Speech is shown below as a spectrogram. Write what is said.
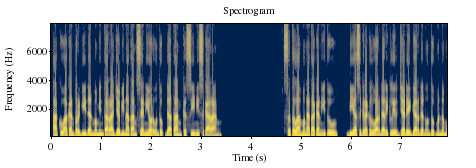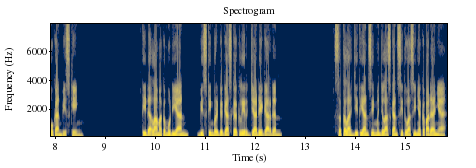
Aku akan pergi dan meminta Raja Binatang Senior untuk datang ke sini sekarang. Setelah mengatakan itu, dia segera keluar dari Clear Jade Garden untuk menemukan Bisking. Tidak lama kemudian, Bisking bergegas ke Clear Jade Garden. Setelah Jitiansing menjelaskan situasinya kepadanya,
